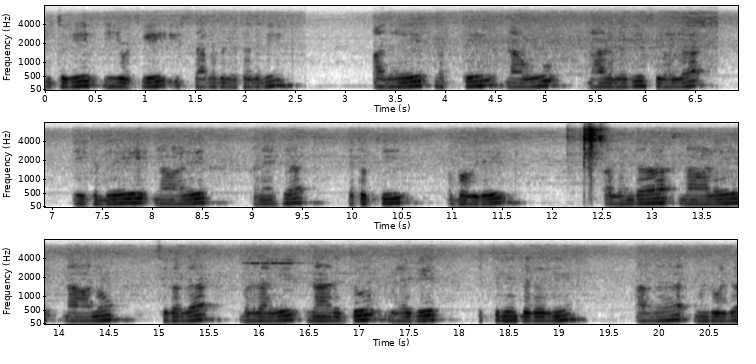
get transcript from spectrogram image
ಜೊತೆಗೆ ಈ ಹೊತ್ತಿಗೆ ಇಷ್ಟು ಸಾಕು ಅಂತ ಹೇಳ್ತಾ ಇದ್ದೀನಿ ಆದರೆ ಮತ್ತೆ ನಾವು ನಾಳೆ ಬೆಳಗ್ಗೆ ಸಿಗಲ್ಲ. ಏಕೆಂದರೆ ನಾಳೆ ಗಣೇಶ ಚತುರ್ಥಿ ಹಬ್ಬವಿದೆ. ಅದರಿಂದ ನಾಳೆ ನಾನು ಸಿಗಲ್ಲ. ಬದಲಾಗಿ ನಾಡಿದ್ದು ಬೆಳಗ್ಗೆ ಸಿಗ್ತೀನಿ ಅಂತ ಹೇಳಿದ್ದೀನಿ ಆಗ ಮುಂದುವರೆದ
